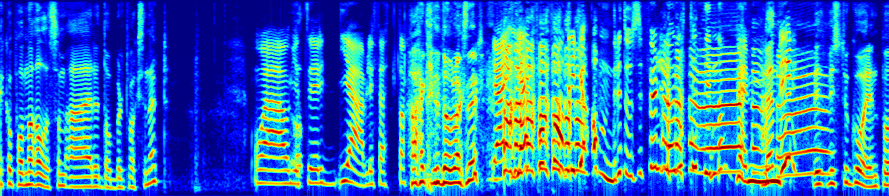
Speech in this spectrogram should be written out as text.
rekk opp hånda alle som er dobbeltvaksinert. Wow, gutter. Jævlig fett, da. Er ikke du dobbeltvaksinert? Jeg, jeg får fader ikke andre dose før langt ut i november! Men hvis, hvis du går inn på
